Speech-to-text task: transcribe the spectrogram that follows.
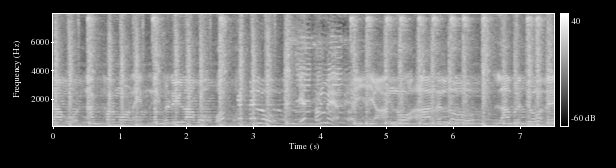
લાવો, નાક પરમોણે નથડી લાવો. ઓકે પેલું, એ તમે અહીંયાનો હાર લો, લાવજો રે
